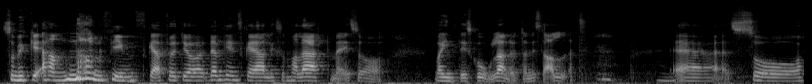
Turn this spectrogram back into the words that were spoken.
så mycket annan finska för att jag, den finska jag liksom har lärt mig så var inte i skolan utan i stallet. Eh, Så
